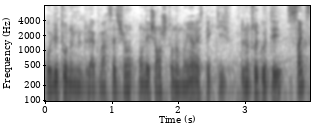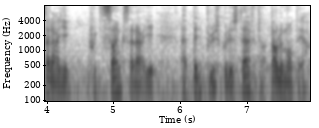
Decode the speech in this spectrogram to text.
Au détour de, de la conversation, on échange sur nos moyens respectifs. De notre côté, 5 salariés, oui 5 salariés, à peine plus que le staff d'un parlementaire.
